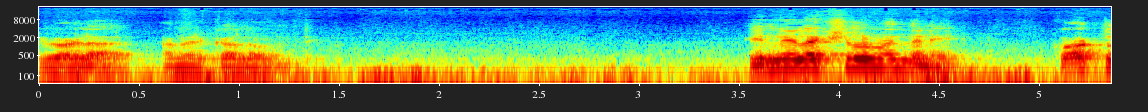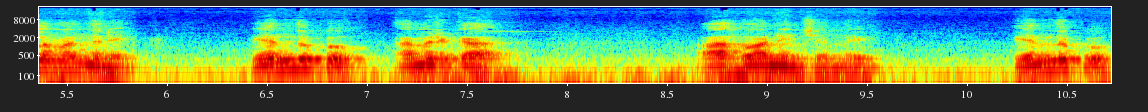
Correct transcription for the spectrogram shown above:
ఇవాళ అమెరికాలో ఉంది. ఇన్ని లక్షల మందిని కోట్ల మందిని ఎందుకు అమెరికా ఆహ్వానించింది? ఎందుకు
